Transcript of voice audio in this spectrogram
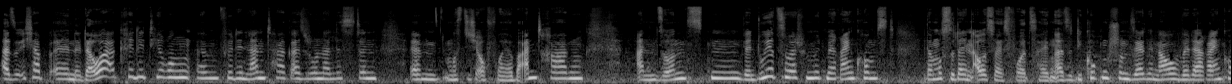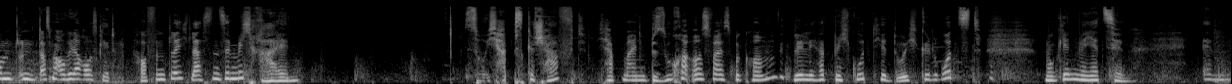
Also ich habe äh, eine Dauerakkreditierung ähm, für den Landtag als Journalistin, ähm, musste ich auch vorher beantragen. Ansonsten, wenn du jetzt zum Beispiel mit mir reinkommst, dann musst du deinen Ausweis vorzeigen. Also die gucken schon sehr genau, wer da reinkommt und dass man auch wieder rausgeht. Hoffentlich lassen sie mich rein. So, ich habe es geschafft. Ich habe meinen Besucherausweis bekommen. Lilly hat mich gut hier durchgelotst. Wo gehen wir jetzt hin? Ähm,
